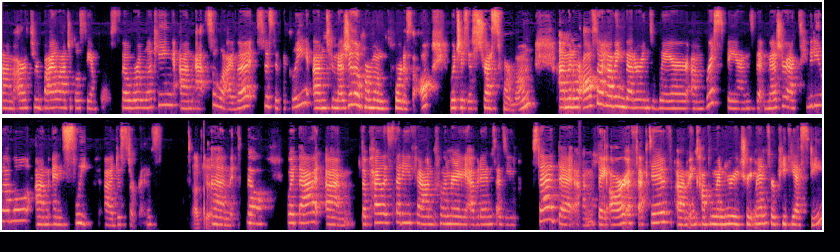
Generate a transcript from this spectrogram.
um, are through biological samples. So we're looking at saliva specifically to measure the hormone cortisol, which is a stress hormone. and we're also having veterans wear wristbands that measure activity level and sleep uh, disturbance. Okay. Um, so, with that, um, the pilot study found preliminary evidence, as you said, that um, they are effective um, in complementary treatment for PTSD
